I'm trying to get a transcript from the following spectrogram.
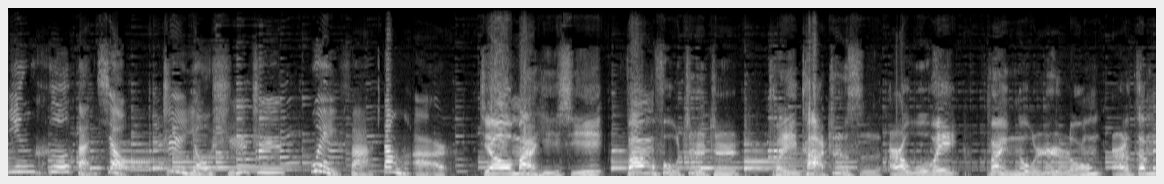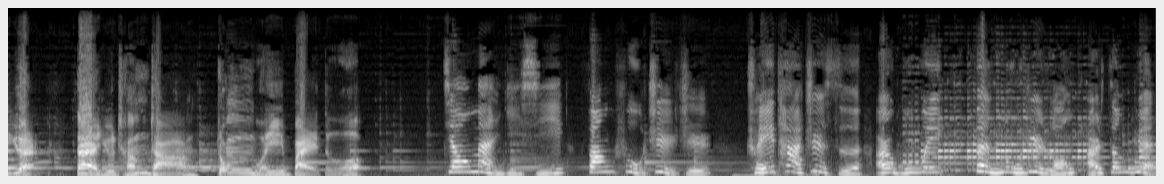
应呵反笑，至有时之，未法当耳。骄慢以习，方复治之；捶踏致死而无威，愤怒日隆而增怨，待于成长，终为败德。骄慢以习，方复治之；捶踏致死而无威，愤怒日隆而增怨，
